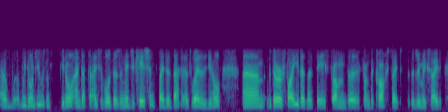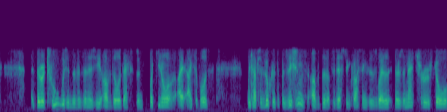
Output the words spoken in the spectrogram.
uh, we don't use them, you know. And that's, I suppose, there's an education side of that as well, you know. Um, but there are five, as I say, from the from the Cork side to the Limerick side. There are two within the vicinity of those accidents, but you know, I, I suppose We'd have to look at the positions of the pedestrian crossings as well. There's a natural flow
